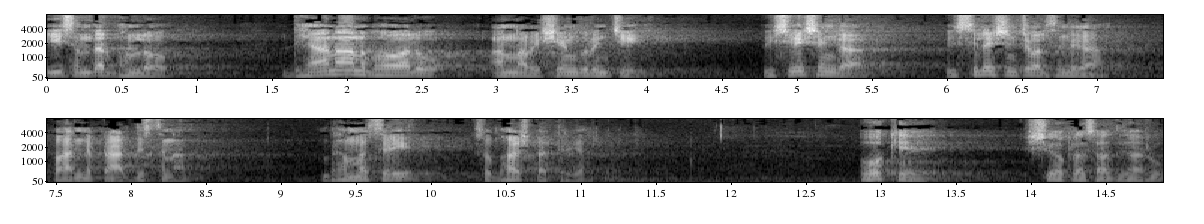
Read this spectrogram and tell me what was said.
ఈ సందర్భంలో ధ్యానానుభవాలు అన్న విషయం గురించి విశేషంగా విశ్లేషించవలసిందిగా వారిని ప్రార్థిస్తున్నాను. బ్రహ్మశ్రీ సుభాష్ పత్రి గారు. ఓకే శివప్రసాద్ గారు.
